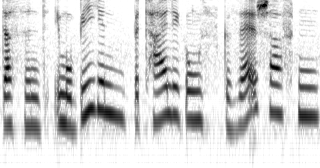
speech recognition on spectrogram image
Das sind Immobilienbeteiligungsgesellschaften.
